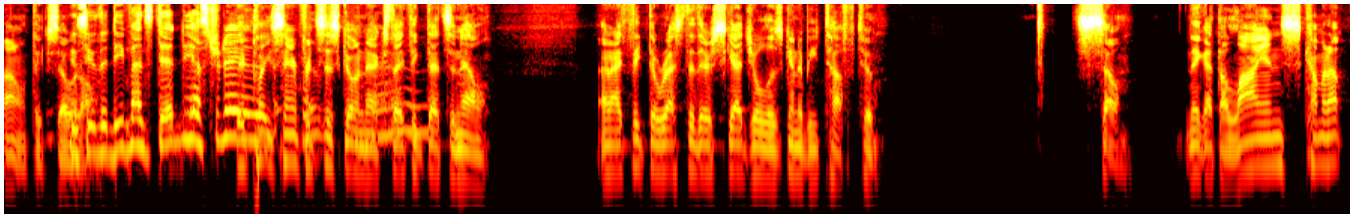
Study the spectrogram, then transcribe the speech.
I don't think so. You at see all. what the defense did yesterday? They play San Francisco uh, next. I think that's an L. And I think the rest of their schedule is going to be tough too. So they got the Lions coming up.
